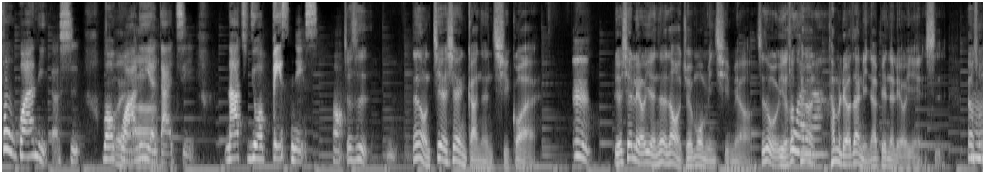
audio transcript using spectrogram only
不关你的事，我管你也代机，Not your business。哦，就是那种界限感很奇怪。嗯，有些留言真的让我觉得莫名其妙。就是我有时候看到他们留在你那边的留言也是，要说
